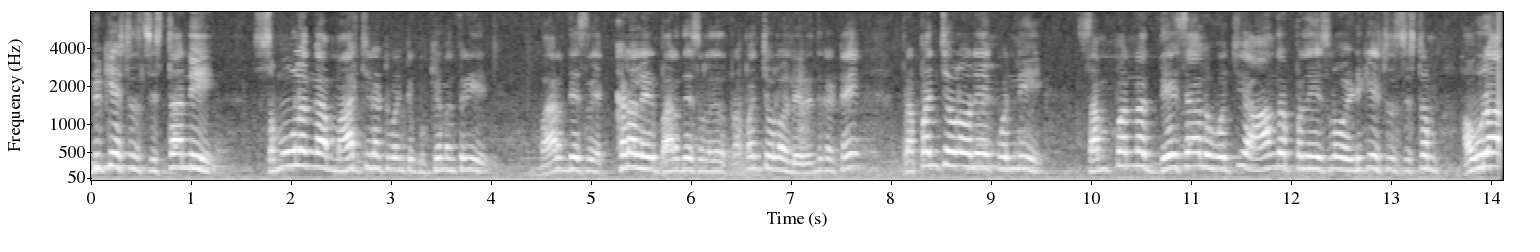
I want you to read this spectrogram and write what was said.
ఎడ్యుకేషన్ సిస్టాన్ని సమూలంగా మార్చినటువంటి ముఖ్యమంత్రి భారతదేశం ఎక్కడా లేరు భారతదేశంలో కాదు ప్రపంచంలో లేరు. ఎందుకంటే ప్రపంచంలోనే కొన్ని సంపన్న దేశాలు వచ్చి ఆంధ్రప్రదేశ్లో ఎడ్యుకేషన్ సిస్టమ్ హౌరా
